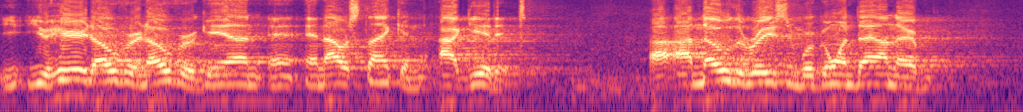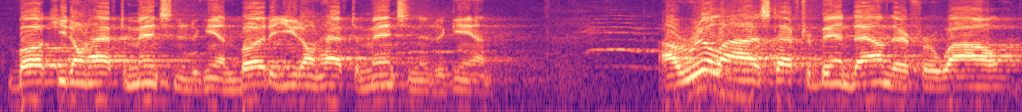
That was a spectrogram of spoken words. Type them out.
you, you hear it over and over again, and, and I was thinking, I get it. I, I know the reason we're going down there. Buck, you don't have to mention it again. Buddy, you don't have to mention it again. I realized after being down there for a while,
